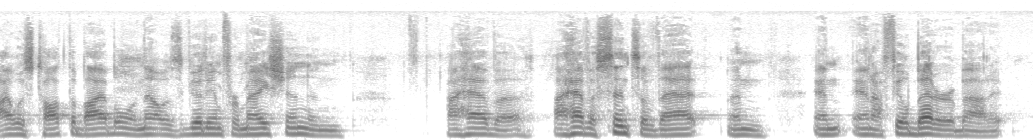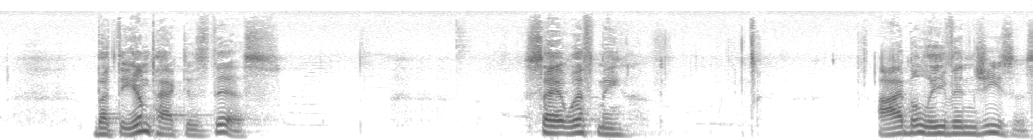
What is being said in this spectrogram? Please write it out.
I was taught the Bible and that was good information and I have a, I have a sense of that and, and, and I feel better about it. But the impact is this Say it with me. I believe in Jesus.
